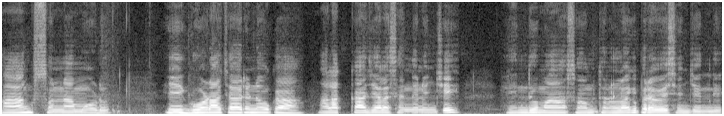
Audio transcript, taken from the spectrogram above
హాంగ్ సున్నా మూడు ఈ గూఢాచారి నౌక మలక్కా జలసంధి నుంచి హిందూ మహాసముద్రంలోకి ప్రవేశించింది.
